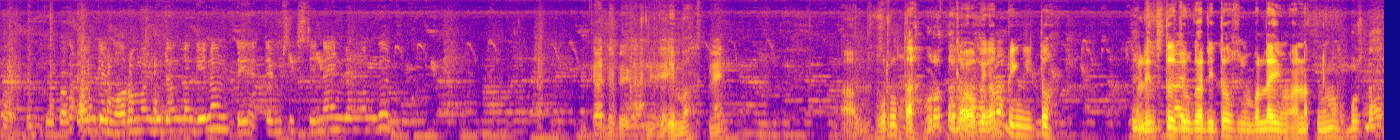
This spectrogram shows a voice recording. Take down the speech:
Wa pud ko ka kuan kay mora man gud ang lagi nun Ti- team 69 lang man gud. Kado be gani mo? 69. Ah, burot ah. Burot Ikaw, okay, camping dito. Alin dito juga dito, yung balay, yung anak nimo. Ubos lahat.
